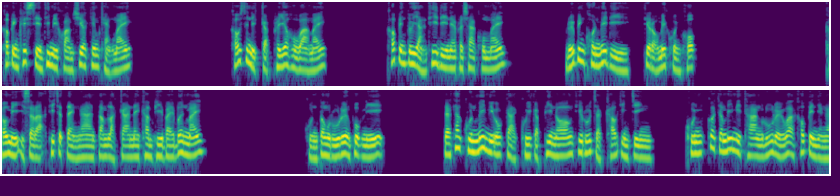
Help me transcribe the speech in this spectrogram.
เขาเป็นคริสเตียนที่มีความเชื่อเข้มแข็งไหม เขาสนิทกับพระยะโฮวาไหม เขาเป็นตัวอย่างที่ดีในประชาคมไหม หรือเป็นคนไม่ดีที่เราไม่ควรครบเขามีอิสระที่จะแต่งงานตามหลักการในคัมภีร์ไบเบิลไหม คุณต้องรู้เรื่องพวกนี้ แต่ถ้าคุณไม่มีโอกาสคุยกับพี่น้องที่รู้จักเขาจริง ๆ คุณก็จะไม่มีทางรู้เลยว่าเขาเป็นยังไง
